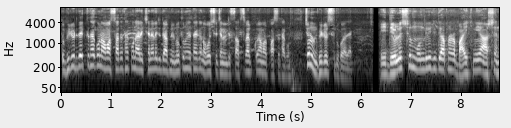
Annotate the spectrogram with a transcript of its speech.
তো ভিডিওটি দেখতে থাকুন, আমার সাথে থাকুন, আর এই চ্যানেলে যদি আপনি নতুন হয়ে থাকেন, অবশ্যই চ্যানেলটি সাবস্ক্রাইব করে আমার পাশে থাকুন। চলুন ভিডিও শুরু করা যাক। এই দেউলেশ্বর মন্দিরে যদি আপনারা বাইক নিয়ে আসেন,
